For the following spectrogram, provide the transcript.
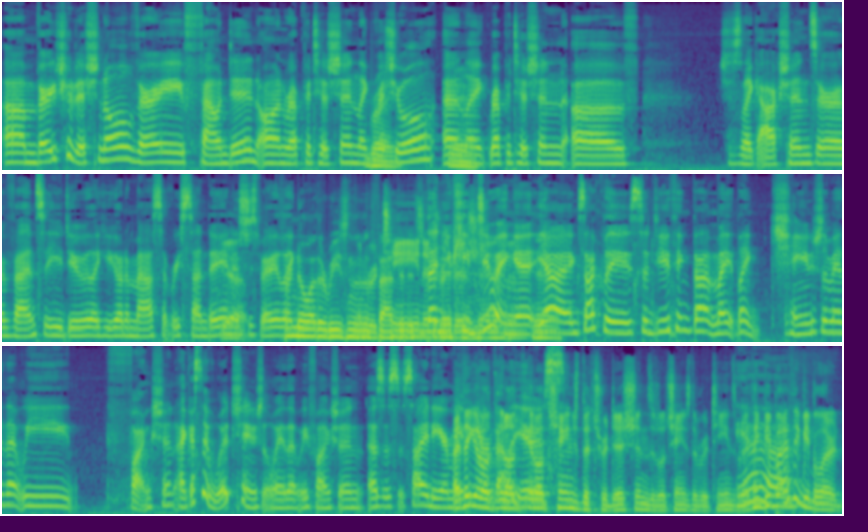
um, very traditional, very founded on repetition, like Right. ritual, and Yeah. like repetition of just like actions or events that you do. Like, you go to mass every Sunday, and Yeah. it's just very like For no other reason than the fact that it's and then you keep doing it. Yeah. Yeah. exactly. So, do you think that might like change the way that we function? I guess it would change the way that we function as a society, or maybe I think it'll, it'll it'll change the traditions. It'll change the routines. But I think people. I think people are.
